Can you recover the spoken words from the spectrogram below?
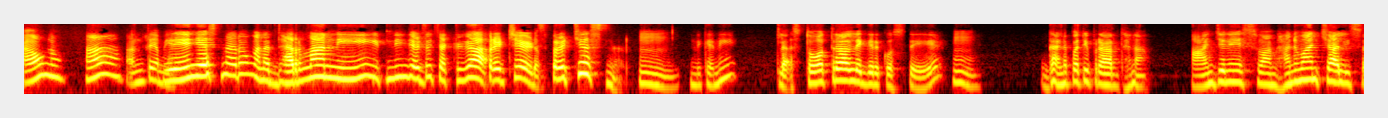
అవును. ఆ, అంతే మీరు ఏం చేస్తున్నారు? మన ధర్మాన్ని ఇటు నుంచి అటు చక్కగా స్ప్రెడ్ చేయడం. స్ప్రెడ్ చేస్తున్నారు. అందుకని ఇట్లా స్తోత్రాల దగ్గరకు వస్తే. గణపతి ప్రార్థన ఆంజనేయ స్వామి హనుమాన్ చాలీస.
